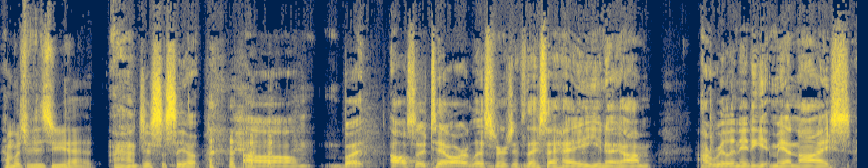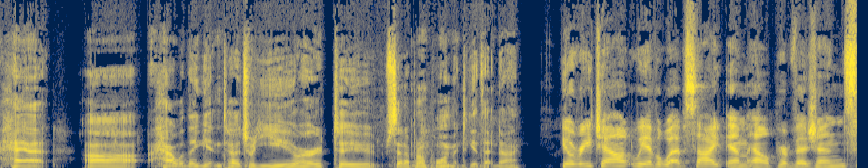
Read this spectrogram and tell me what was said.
How much of this you had? uh, just a sip. um, but also tell our listeners if they say, hey, you know, I'm, I really need to get me a nice hat. Uh, how would they get in touch with you or to set up an appointment to get that done? You'll reach out. We have a website, ML Provisions.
